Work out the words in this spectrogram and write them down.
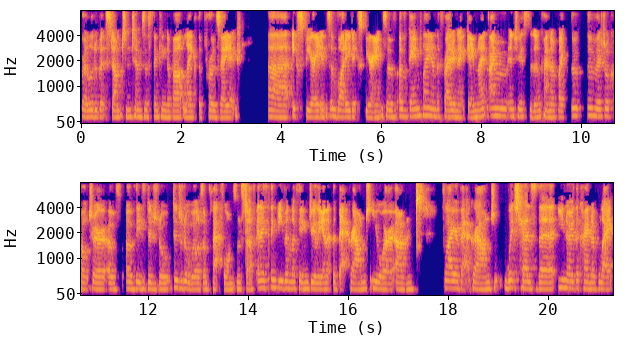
were a little bit stumped in terms of thinking about like the prosaic uh, experience, embodied experience of, of gameplay and the Friday night game night. I'm interested in kind of like the, the visual culture of of these digital digital worlds and platforms and stuff. And I think even looking, Julian, at the background, your um, flyer background, which has the, you know, the kind of like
